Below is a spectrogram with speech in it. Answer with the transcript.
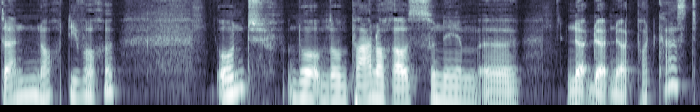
dann noch die Woche. Und nur um so ein paar noch rauszunehmen, äh, Nerd Nerd Nerd Podcast,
